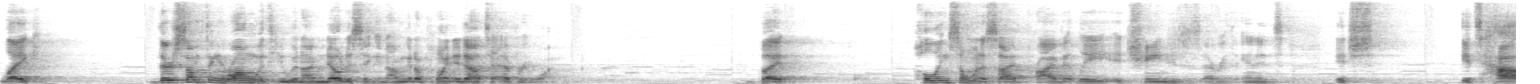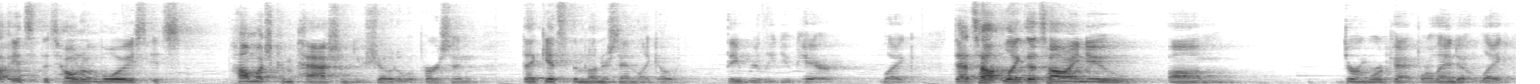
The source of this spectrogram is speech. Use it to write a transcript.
like there's something wrong with you, and I'm noticing, and I'm going to point it out to everyone. But pulling someone aside privately, it changes everything, and it's it's it's how it's the tone of voice, it's how much compassion you show to a person that gets them to understand, like, oh, they really do care. Like that's how like that's how I knew um, during WordCamp Orlando, like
